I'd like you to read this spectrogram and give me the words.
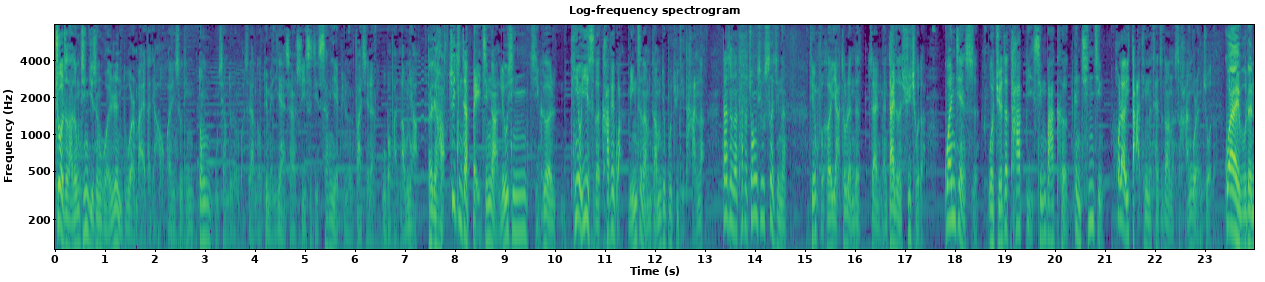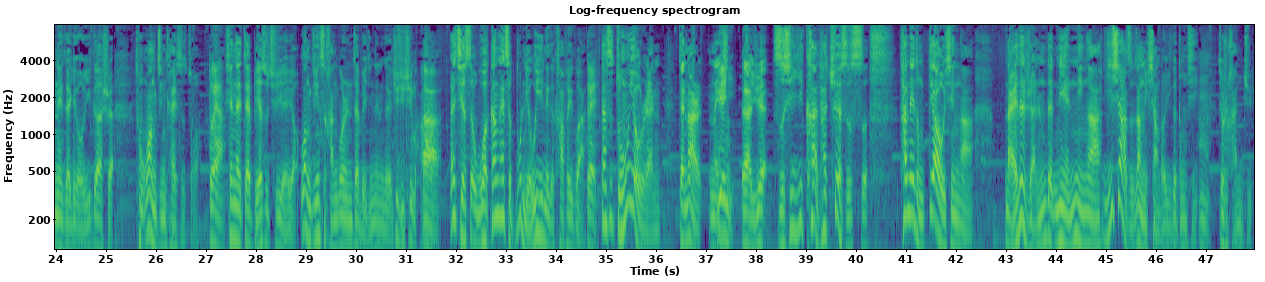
作者打通经济生活任督二脉，大家好，欢迎收听东吴相对论，我是梁东，对面依然是二十一世纪商业评论发行人吴伯凡，老吴你好，大家好。最近在北京啊，流行几个挺有意思的咖啡馆，名字呢咱们就不具体谈了，但是呢，它的装修设计呢，挺符合亚洲人的在里面待着的需求的。关键是，我觉得它比星巴克更亲近。后来一打听呢，才知道呢是韩国人做的。怪不得那个有一个是。从望京开始做，对啊，现在在别墅区也有。望京是韩国人在北京的那个聚居区嘛，啊，而且是我刚开始不留意那个咖啡馆，对，但是总有人在那儿约你，呃，约。仔细一看，他确实是，他那种调性啊，来的人的年龄啊，一下子让你想到一个东西，嗯，就是韩剧。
